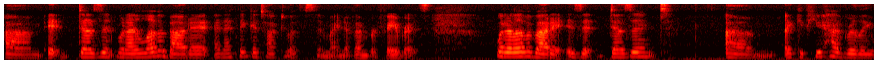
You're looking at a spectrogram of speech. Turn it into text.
Um, it doesn't. What I love about it, and I think I talked about this in my November favorites. What I love about it is it doesn't um, like if you have really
